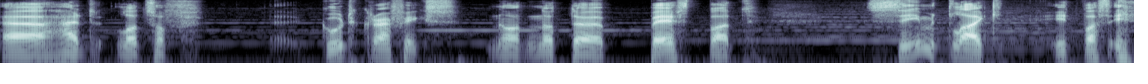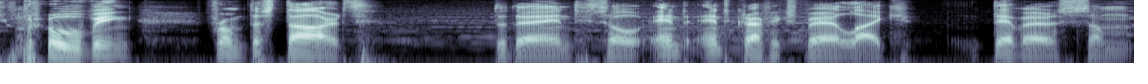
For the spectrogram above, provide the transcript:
Uh, had lots of uh, good graphics, not not the best, but seemed like it was improving from the start to the end. So end end graphics were like there were some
